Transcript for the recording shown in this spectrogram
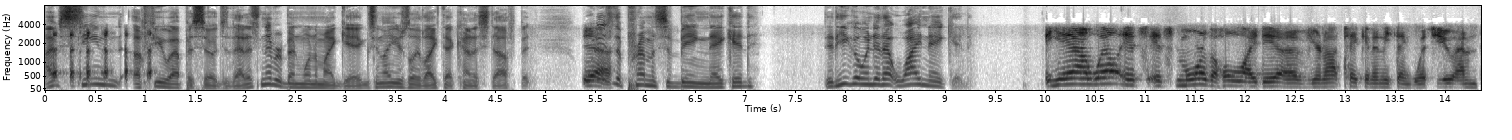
I've seen a few episodes of that. It's never been one of my gigs, and I usually like that kind of stuff. But what is Yeah. the premise of being naked? Did he go into that? Why naked? Yeah, well, it's it's more the whole idea of you're not taking anything with you, and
